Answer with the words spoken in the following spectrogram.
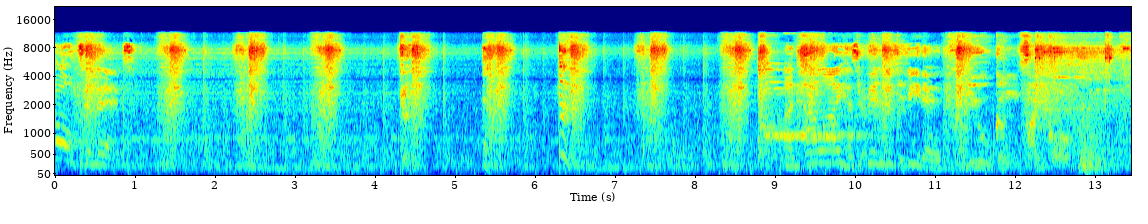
Ultimate. An ally has been defeated. You can fight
